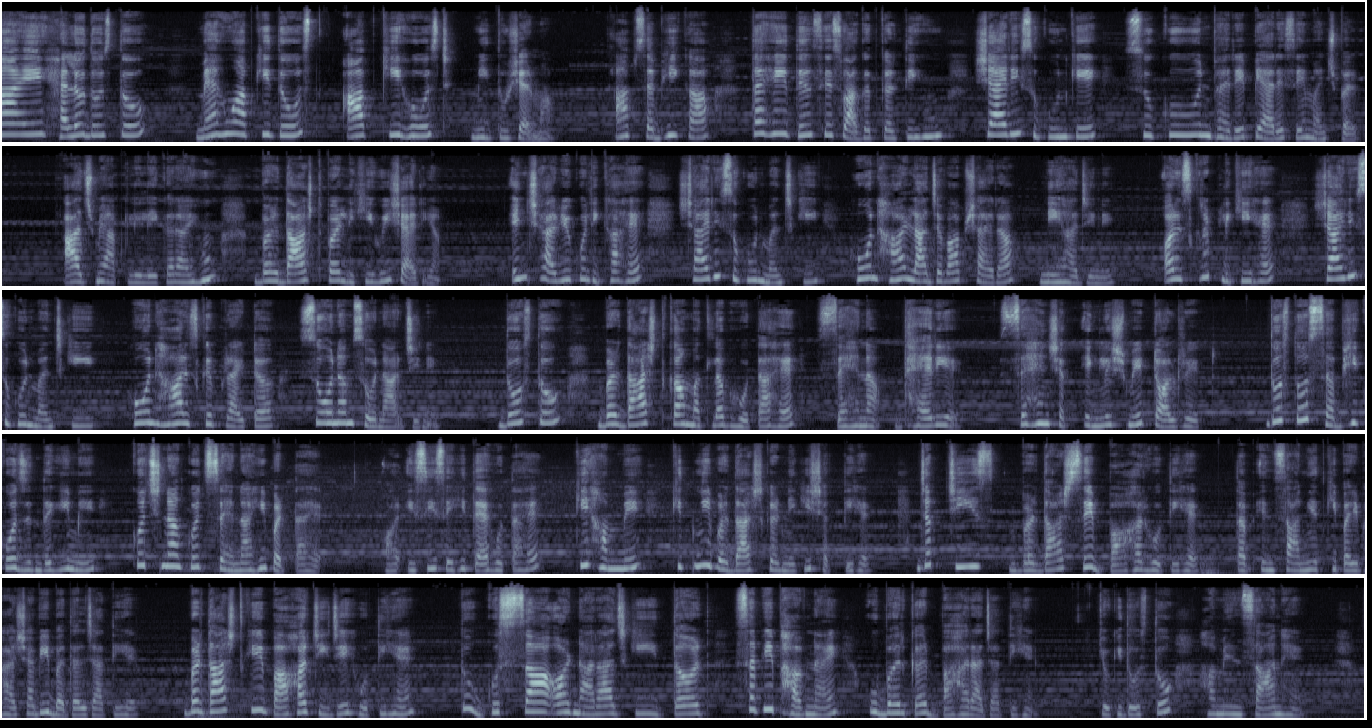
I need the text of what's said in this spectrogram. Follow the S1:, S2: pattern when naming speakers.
S1: Hi hello दोस्तों। मैं हूँ आपकी दोस्त, आपकी होस्ट मीतू शर्मा। आप सभी का तहे दिल से स्वागत करती हूँ शायरी सुकून के सुकून भरे प्यारे से मंच पर। आज मैं आपके लिए लेकर आई हूँ बर्दाश्त पर लिखी हुई शायरियाँ। इन शायरियों को लिखा है शायरी सुकून मंच की होनहार लाजवाब शायरा नेहा जी ने। और स्क्रिप्ट लिखी है शायरी सुकून मंच की होनहार स्क्रिप्ट राइटर सोनम सोनार जी ने। दोस्तों, बर्दाश्त का मतलब होता है सहना, धैर्य सहन शक्ति इंग्लिश में टॉलरेट दोस्तों, सभी को ज़िंदगी में कुछ ना कुछ सहना ही पड़ता है और इसी से ही तय होता है कि हम में कितनी बर्दाश्त करने की शक्ति है। जब चीज़ बर्दाश्त से बाहर होती है, तब इंसानियत की परिभाषा भी बदल जाती है। बर्दाश्त के बाहर चीज़ें होती हैं तो गुस्सा और नाराज़गी, दर्द, सभी भावनाएँ उभर कर बाहर आ जाती हैं। क्योंकि दोस्तों, हम इंसान हैं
